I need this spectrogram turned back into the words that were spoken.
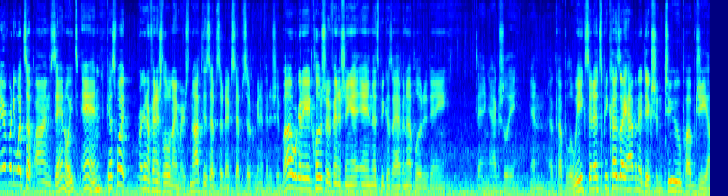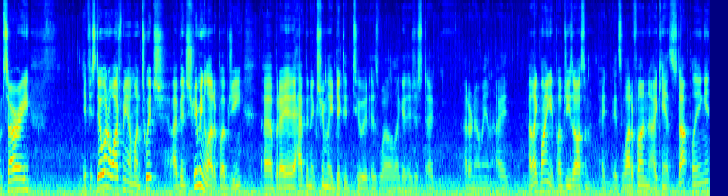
Everybody, what's up? I'm Zanoit, and guess what? We're gonna finish Little Nightmares. Not this episode, next episode we're gonna finish it. But we're gonna get closer to finishing it, and that's because I haven't uploaded anything, actually, in a couple of weeks, and it's because I have an addiction to PUBG. I'm sorry. If you still want to watch me, I'm on Twitch. I've been streaming a lot of PUBG, uh, but I have been extremely addicted to it as well. Like, it, it just, I, I don't know, man. I, I like playing it. PUBG's awesome. I, it's a lot of fun. I can't stop playing it.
